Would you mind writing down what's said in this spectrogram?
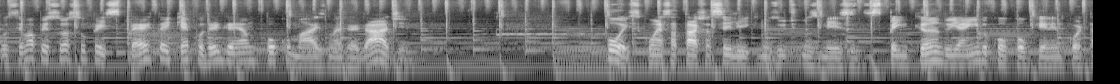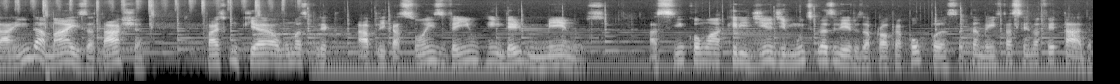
você é uma pessoa super esperta e quer poder ganhar um pouco mais, não é verdade? Pois, com essa taxa Selic nos últimos meses despencando e ainda o Copom querendo cortar ainda mais a taxa, faz com que algumas aplicações venham render menos assim como a queridinha de muitos brasileiros, a própria poupança, também está sendo afetada,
